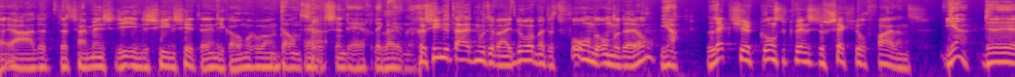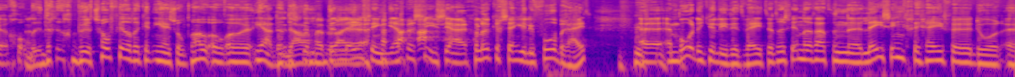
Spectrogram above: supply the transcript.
eh, ja, dat, dat zijn mensen die in de scene zitten en die komen gewoon. dansers en dergelijke. En, Gezien de tijd moeten wij door met het volgende onderdeel. Ja. Lecture Consequences of Sexual Violence. Ja, de, god, er gebeurt zoveel dat ik het niet eens onthoud. Oh, oh, ja, dat Daarom is de, de wij, eh, lezing. Ja, precies. Ja, gelukkig zijn jullie voorbereid. Eh, en mooi dat jullie dit weten. Er is inderdaad een eh, lezing gegeven door eh,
